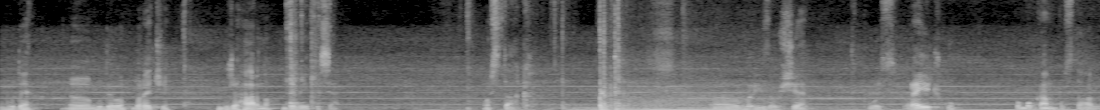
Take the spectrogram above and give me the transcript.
Буде, е, буде, до речі, дуже гарно дивитися. Ось так. Е, Вирізав ще ось реєчку по бокам поставлю.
